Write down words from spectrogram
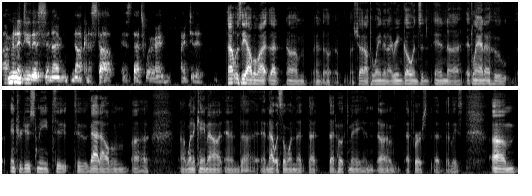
I'm going to do this and I'm not going to stop," is that's where I I did it. That was the album I that um and uh, shout out to Wayne and Irene Goins in, in uh, Atlanta who introduced me to to that album uh, uh, when it came out and uh, and that was the one that that that hooked me and um, at first at, at least. Um,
